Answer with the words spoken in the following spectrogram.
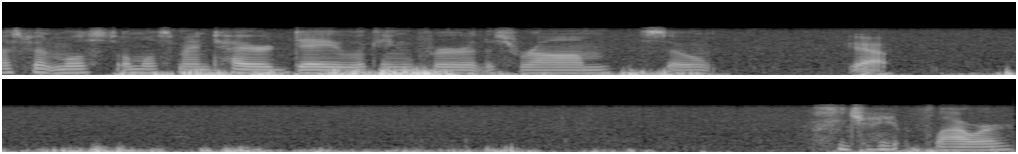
I spent most almost my entire day looking for this ROM, so yeah. Giant flower.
